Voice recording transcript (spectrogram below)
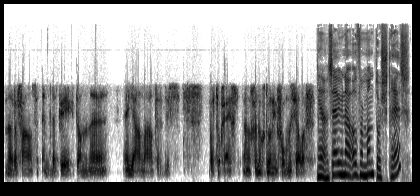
een revanche en dat kreeg ik dan uh, een jaar later. Dus het was toch echt een genoegdoening voor mezelf. Ja, zei u nou over door stress?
